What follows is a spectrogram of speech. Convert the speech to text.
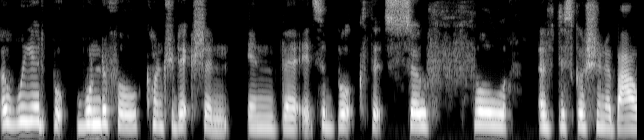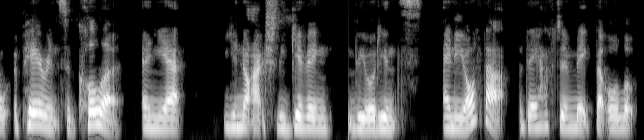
a, a weird but wonderful contradiction in that it's a book that's so full of discussion about appearance and colour, and yet you're not actually giving the audience any of that. They have to make that all up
